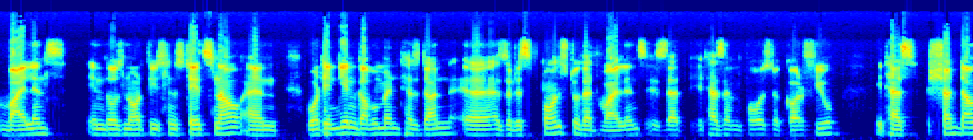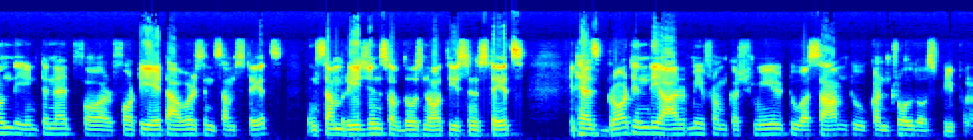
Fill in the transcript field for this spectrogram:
violence in those northeastern states now. And what Indian government has done uh, as a response to that violence is that it has imposed a curfew. It has shut down the internet for 48 hours in some states, in some regions of those northeastern states. It has brought in the army from Kashmir to Assam to control those people.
